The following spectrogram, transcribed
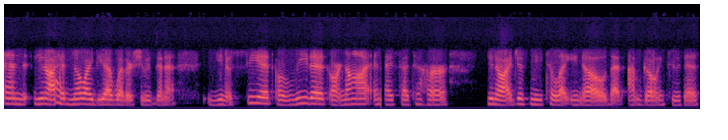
And you know, I had no idea whether she was going to, you know, see it or read it or not. And I said to her you know, I just need to let you know that I'm going through this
